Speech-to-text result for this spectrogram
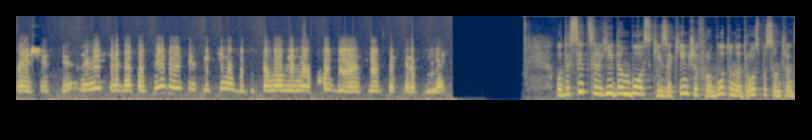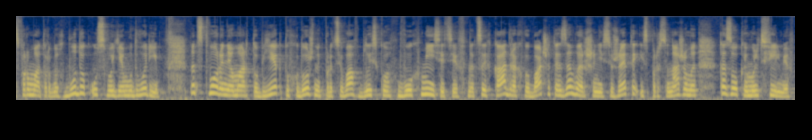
происшествия. На месте работал следователь, причина будет установлена в ходе следственных мероприятий. Одесит Сергій Дамбовський закінчив роботу над розписом трансформаторних будок у своєму дворі. Над створенням арт-об'єкту художник працював близько двох місяців. На цих кадрах ви бачите завершені сюжети із персонажами казок і мультфільмів.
